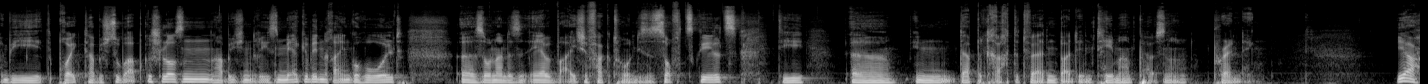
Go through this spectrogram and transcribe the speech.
wie das Projekt habe ich super abgeschlossen, habe ich einen riesen Mehrgewinn reingeholt, äh, sondern das sind eher weiche Faktoren, diese Soft Skills, die äh, in, da betrachtet werden bei dem Thema Personal Branding. Ja,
